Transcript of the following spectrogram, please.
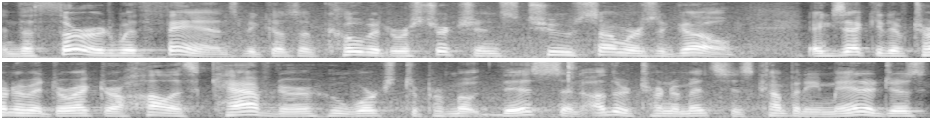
and the third with fans because of COVID restrictions two summers ago. Executive Tournament Director Hollis Cavner, who works to promote this and other tournaments his company manages,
